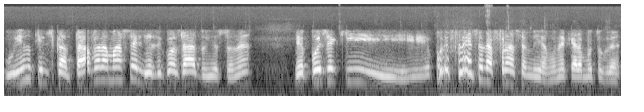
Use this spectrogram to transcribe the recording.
o hino que eles cantavam era a e gozado isso, né? Depois é que, por influência da França mesmo, né, que era muito grande,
